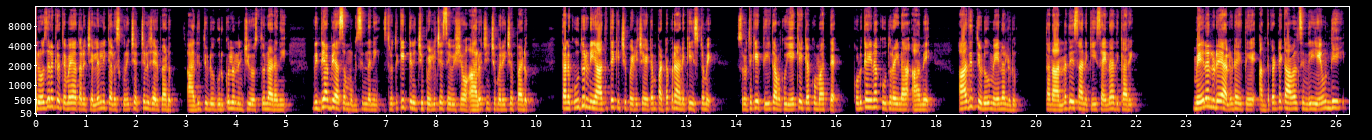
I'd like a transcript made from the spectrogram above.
రోజుల క్రితమే అతను చెల్లెల్ని కలుసుకుని చర్చలు జరిపాడు. ఆదిత్యుడు గురుకుల నుంచి వస్తున్నాడని విద్యాభ్యాసం ముగిసిందని శృతికీర్తినిచ్చి పెళ్ళి చేసే విషయం ఆలోచించమని చెప్పాడు. తన కూతురిని ఆదిత్యకిచ్చి పెళ్ళి చేయటం పట్టపురానికి ఇష్టమే. శృతికీర్తి తమకు ఏకైక కుమార్తె. కొడుకైనా కూతురైనా ఆమె. ఆదిత్యుడు మేనల్లుడు. తన అన్నదేశానికి సైనాధికారి మేనల్లుడే అల్లుడైతే అంతకంటే కావాల్సింది ఏముంది?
